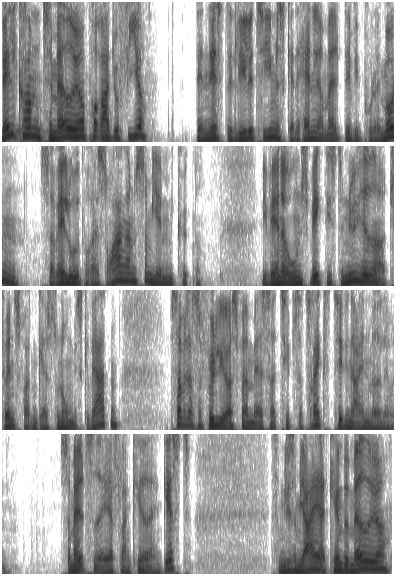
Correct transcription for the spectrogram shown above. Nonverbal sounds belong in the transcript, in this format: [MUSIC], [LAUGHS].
Velkommen til Madøre på Radio 4. Den næste lille time skal det handle om alt det, vi putter i munden, såvel ude på restauranterne som hjemme i køkkenet. Vi vender ugens vigtigste nyheder og trends fra den gastronomiske verden, og så vil der selvfølgelig også være masser af tips og tricks til din egen madlavning. Som altid er jeg flankeret af en gæst, som ligesom jeg er et kæmpe madøre,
